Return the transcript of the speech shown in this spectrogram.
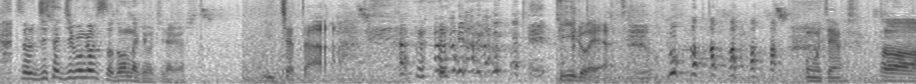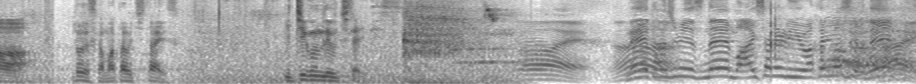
それ実際自分が打つとどんな気持ちになりました？行っちゃった。ヒーローや。思っちゃいました。ああどうですか？また打ちたいですか？一軍で打ちたいです。ね楽しみですね。もう愛される理由分かりますよね、はい、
